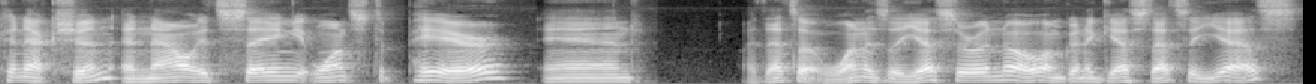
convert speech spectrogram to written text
connection, and now it's saying it wants to pair, and that's a one is a yes or a no. I'm going to guess that's a yes,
